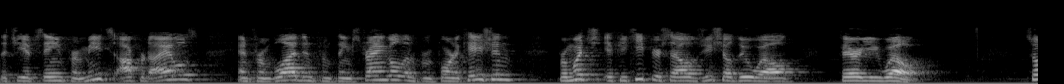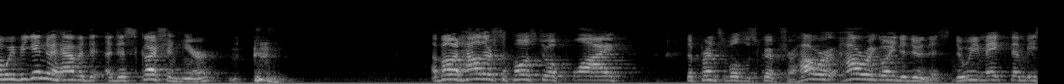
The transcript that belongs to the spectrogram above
that ye abstain from meats offered to idols, and from blood, and from things strangled, and from fornication, from which, if ye keep yourselves, ye shall do well, fare ye well. So we begin to have a, a discussion here about how they're supposed to apply the principles of Scripture. How are, how are we going to do this? Do we make them be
